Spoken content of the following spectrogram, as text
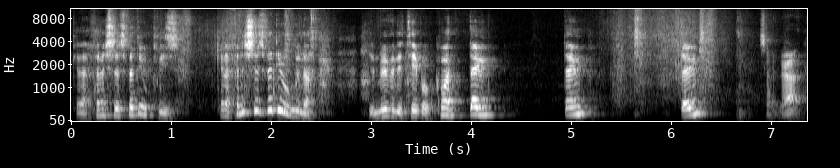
Can I finish this video please? Can I finish this video Luna? You're moving the table, come on, down! down, down. Sorry that,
